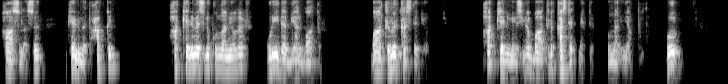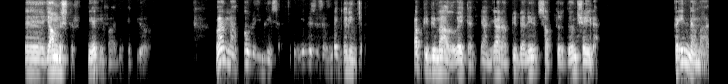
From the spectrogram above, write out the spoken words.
hasılası kelimetu hakkın hak kelimesini kullanıyorlar. Uride bihal batıl. Batılı kastediyor. Hak kelimesiyle batılı kastetmektir bunların yaptığı. Bu e, yanlıştır diye ifade ediyor. Ve emmâ kavlu iblise. İblisin sözüne gelince Rabbi bime ağveyten yani ya Rabbi beni saptırdığın şeyle fe innema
